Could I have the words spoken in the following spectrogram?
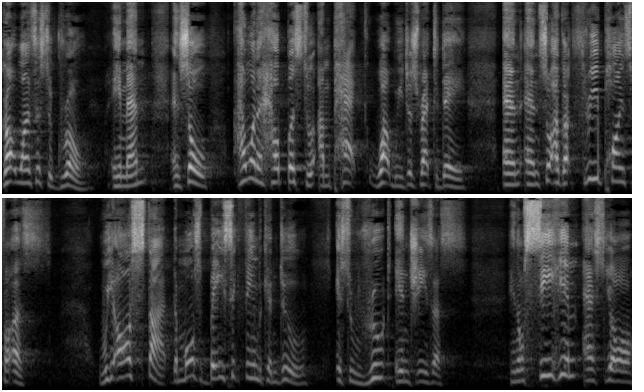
God wants us to grow. Amen? And so I want to help us to unpack what we just read today. And, and so I've got three points for us. We all start, the most basic thing we can do is to root in Jesus. You know, see Him as your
